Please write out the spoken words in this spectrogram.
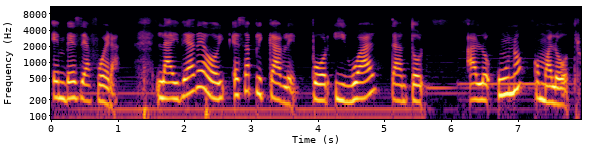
en vez de afuera. La idea de hoy es aplicable por igual tanto a lo uno como a lo otro.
